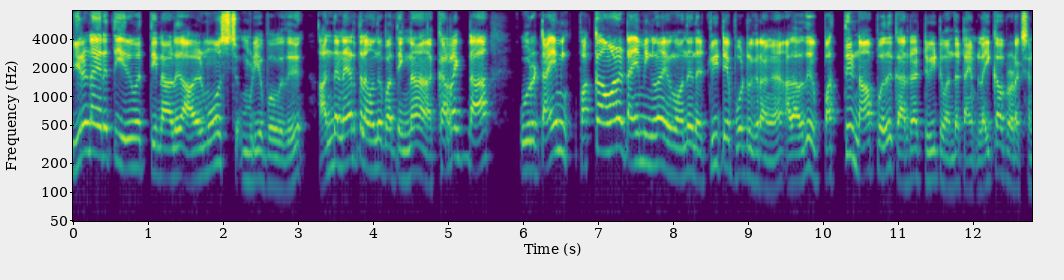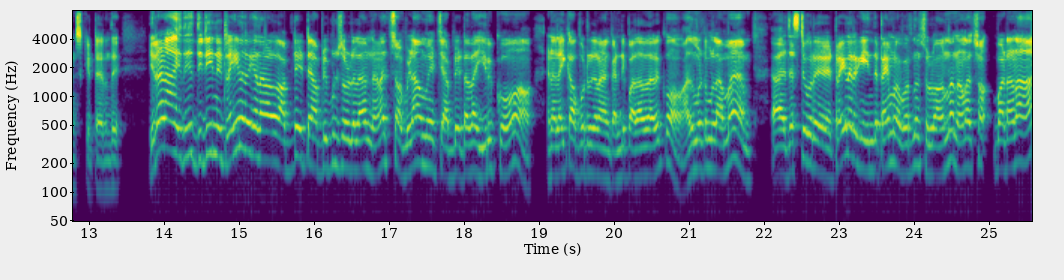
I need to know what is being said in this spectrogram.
இரண்டாயிரத்தி இருபத்தி நாலு ஆல்மோஸ்ட் முடிய போகுது. அந்த நேரத்தில் வந்து பார்த்தீங்கன்னா கரெக்டாக ஒரு டைமிங் பக்காவான டைமிங்லாம் இவங்க வந்து இந்த ட்வீட்டே போட்டிருக்கிறாங்க. அதாவது பத்து நாற்பது கரெக்டாக ட்வீட் வந்த டைம் லைக்கா ப்ரொடக்ஷன்ஸ் கிட்ட இருந்து. ஏன்னா இது? திடீர்னு ட்ரெயிலருக்கு ஏதாவது அப்டேட் அப்படி இப்படின்னு சொல்லலாம் நினச்சோம். விடாமுயற்சி அப்டேட்டாக தான் இருக்கும். ஏன்னா லைக்காக போட்டிருக்கிறாங்க. கண்டிப்பாக அதாக தான் இருக்கும். அது மட்டும் இல்லாமல் ஜஸ்ட் ஒரு ட்ரெய்லருக்கு இந்த டைமில் வருதுன்னு சொல்லுவாங்கன்னு தான் நினச்சோம். பட் ஆனால்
